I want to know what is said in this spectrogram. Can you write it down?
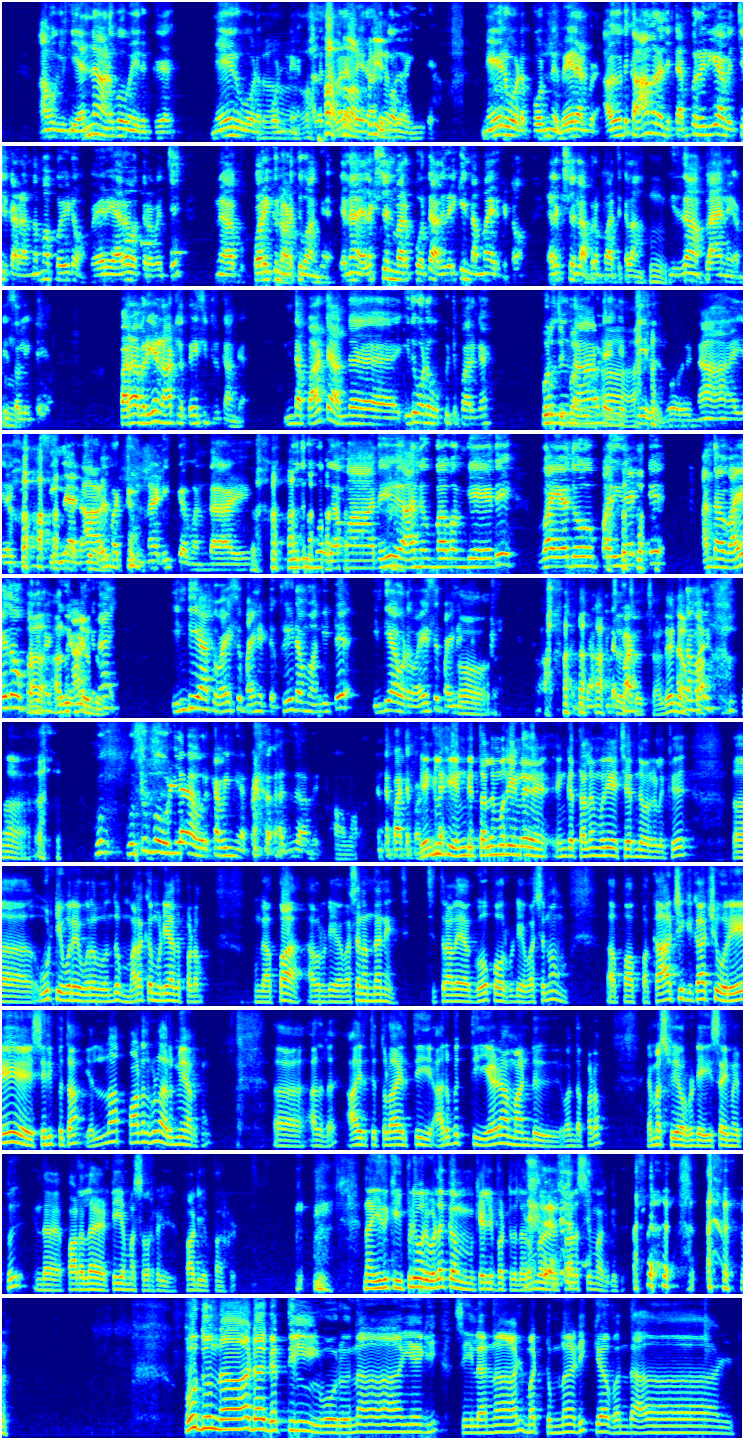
அவங்களுக்கு என்ன அனுபவம் இருக்கு? நேருவோட பொண்ணு. அதை தவிர வேற அப்படியா? அனுபவம் இல்லை. நேருவோட பொண்ணு வேற. அது வந்து காமராஜ் டெம்பரரியா வச்சிருக்காரு. அந்த அம்மா போயிடும். வேற யாரோ ஒருத்தரை வச்சு குறைக்கும் நடத்துவாங்க. ஏன்னா எலெக்ஷன் வரப்போறது அது வரைக்கும் இந்த அம்மா இருக்கட்டும். எலெக்ஷன்ல அப்புறம் பாத்துக்கலாம். இதுதான் பிளான் அப்படின்னு. சொல்லிட்டு பராபரியா நாட்டுல பேசிட்டு இருக்காங்க. இந்த பாட்டை அந்த இதோட ஒப்பிட்டு பாருங்க. நாடகத்தில் ஒரு நாயகி சில நாள் மட்டும் நடிக்க வந்தாள். புதுமுகமாது அனுபவம் ஏது? வயதோ பதினெட்டு. அந்த வயதோ பதினெட்டு இந்தியாவுக்கு வயசு பதினெட்டு. ஃப்ரீடம் வாங்கிட்டு இந்தியாவோட வயசு. பதினெட்டு. அந்த மாதிரி குசும்பு உள்ள ஒரு கவிஞர். அதுதான் அது. ஆமா. அந்த பாட்டை. எங்களுக்கு எங்க தலைமுறையின எங்க தலைமுறையை சேர்ந்தவர்களுக்கு ஊட்டி உரை உறவு வந்து மறக்க முடியாத படம். உங்க அப்பா அவருடைய வசனம் தானே? சித்ராலயா கோப் அவர்களுடைய வசனம். அப்பா அப்பா காட்சிக்கு காட்சி ஒரே சிரிப்பு தான். எல்லா பாடல்களும் அருமையா இருக்கும். அஹ், அதுல ஆயிரத்தி தொள்ளாயிரத்தி அறுபத்தி ஏழாம் ஆண்டு வந்த படம். எம்எஸ்வி அவர்களுடைய இசையமைப்பு. இந்த பாடலை டிஎம்எஸ் அவர்கள் பாடியிருப்பார்கள். நான் இதுக்கு இப்படி ஒரு விளக்கம் கேள்விப்பட்டதுல ரொம்ப சுவாரஸ்யமா இருக்குது. புது நாடகத்தில் ஒரு நாயகி சில நாள் மட்டும் நடிக்க வந்தாள்.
